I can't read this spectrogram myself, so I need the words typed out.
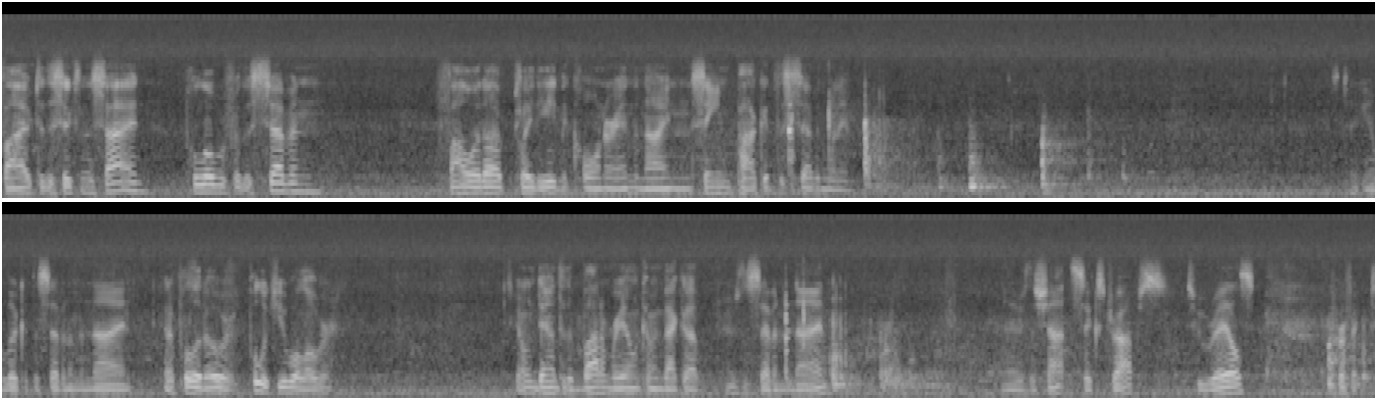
Five to the six on the side. Pull over for the seven. Follow it up, play the eight in the corner and the nine in the same pocket. The seven went in. Just taking a look at the seven and the nine. Gotta pull it over. Pull the cue ball over. It's going down to the bottom rail and coming back up. There's the seven and nine. There's the shot. Six drops, two rails. Perfect.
